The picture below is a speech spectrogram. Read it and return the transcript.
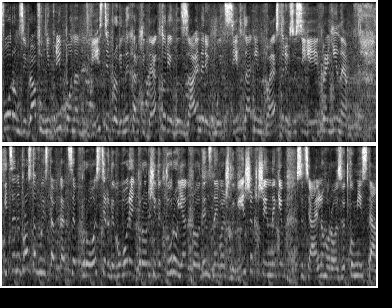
Форум зібрав у Дніпрі понад 200 провідних архітекторів, дизайнерів, митців та інвесторів з усієї країни. І це не просто виставка, це простір, де говорять про архітектуру як про один з найважливіших чинників соціального розвитку міста.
